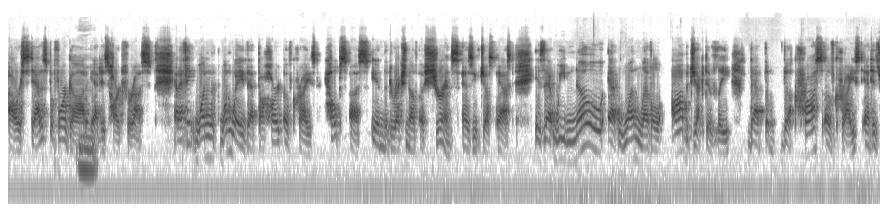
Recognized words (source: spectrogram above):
our status before God mm. and His heart for us. And I think one one way that the heart of Christ helps us in the direction of assurance, as you've just asked, is that we know at one level objectively that the, the cross of Christ and his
